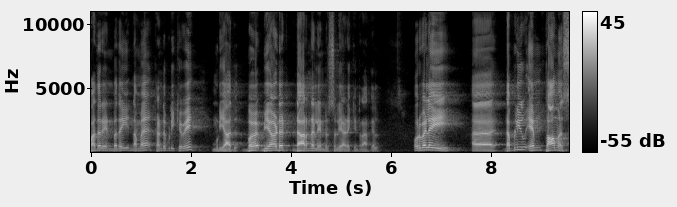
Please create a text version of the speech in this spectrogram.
பதர் என்பதை நம்ம கண்டுபிடிக்கவே முடியாது. பியர்டட் டார்னல் என்று சொல்லி அழைக்கின்றார்கள். ஒருவேளை டபிள்யூ எம் தாமஸ்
